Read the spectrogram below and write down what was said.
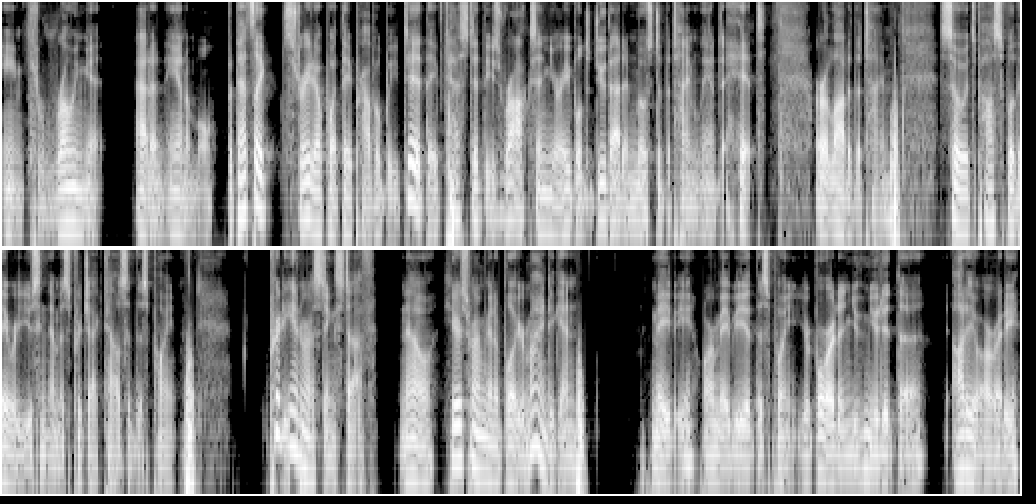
and throwing it at an animal. But that's like straight up what they probably did. They've tested these rocks, and you're able to do that, and most of the time land a hit, or a lot of the time. So it's possible they were using them as projectiles at this point. Pretty interesting stuff. Now, here's where I'm going to blow your mind again. Maybe, or maybe at this point you're bored and you've muted the audio already.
